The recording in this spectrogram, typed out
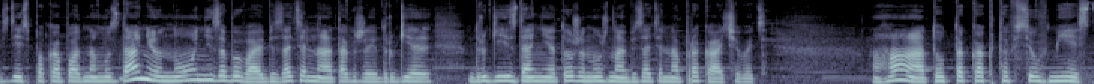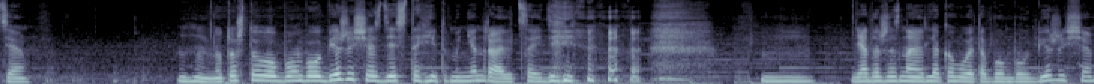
Здесь пока по одному зданию, но не забывай обязательно, а также и другие, другие здания тоже нужно обязательно прокачивать. Ага, а тут так как-то все вместе. Угу. Ну то, что бомбоубежище здесь стоит, мне нравится идея. Я даже знаю, для кого это бомбоубежище.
